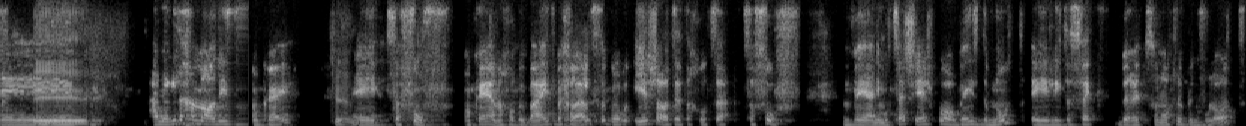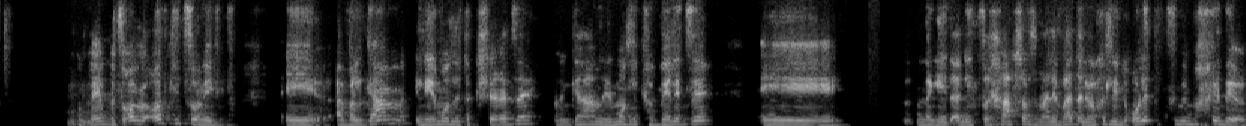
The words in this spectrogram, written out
אה, אני אגיד לך מה עוד הזדמנות, אוקיי? כן. צפוף, אוקיי? אנחנו בבית בכלל סגור, אי אפשר לצאת החוצה, צפוף. ואני מוצאת שיש פה הרבה הזדמנות להתעסק ברצונות ובגבולות, אוקיי? בצורה מאוד קיצונית. אה, אבל גם ללמוד לתקשר את זה, וגם ללמוד לקבל את זה. אה, נגיד, אני צריכה עכשיו זמן לבד, אני הולכת לנעול את עצמי בחדר,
